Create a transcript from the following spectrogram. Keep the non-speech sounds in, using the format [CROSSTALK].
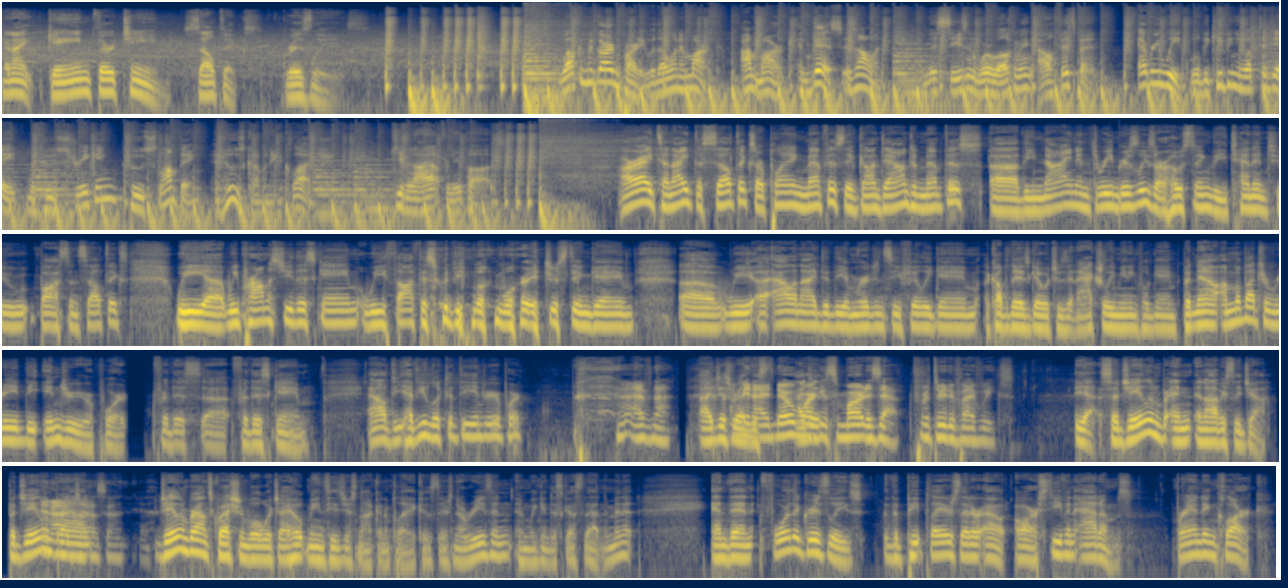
Tonight, game 13 Celtics, Grizzlies. Welcome to Garden Party with Owyn and Mark. I'm Mark, and this is Owyn. And this season, we're welcoming Al Fitzpen. Every week, we'll be keeping you up to date with who's streaking, who's slumping, and who's coming in clutch. Keep an eye out for new pods. All right, tonight the Celtics are playing Memphis. They've gone down to Memphis. Uh, the nine and three Grizzlies are hosting the ten and two Boston Celtics. We uh, we promised you this game. We thought this would be [LAUGHS] a more interesting game. Uh, we uh, Al and I did the emergency Philly game a couple days ago, which was an actually meaningful game. But now I'm about to read the injury report for this uh, for this game. Al, you, have you looked at the injury report? [LAUGHS] I have not. I just read. I mean, this. I know Marcus just, Smart is out for three to five weeks. Yeah, so Jaylen and, and obviously Ja, but Jaylen Brown, yeah. Jaylen Brown's questionable, which I hope means he's just not going to play because there's no reason, and we can discuss that in a minute. And then for the Grizzlies, the p- players that are out are Steven Adams, Brandon Clarke,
